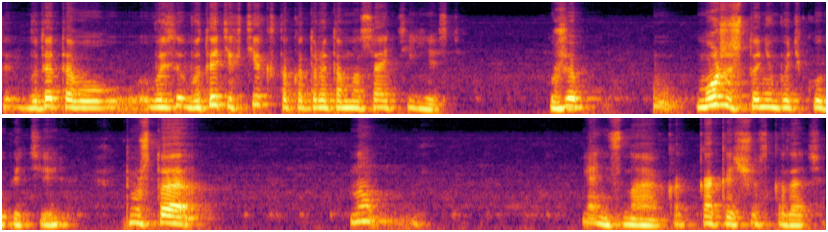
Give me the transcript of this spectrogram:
вот, этого, вот этих текстов, которые там на сайте есть. Уже может что-нибудь купите. Потому что, ну, я не знаю, как, как еще сказать.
